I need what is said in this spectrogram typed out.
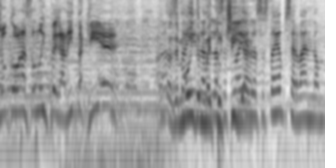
Choco, ahora estás muy pegadita aquí, ¿eh? Andas de muy de Los- los metuchilla. estoy- Los estoy observando.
